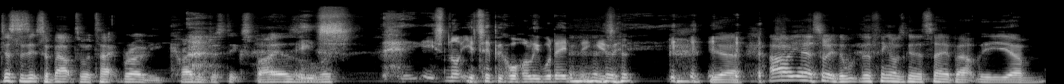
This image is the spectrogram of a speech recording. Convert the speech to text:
just as it's about to attack Brody, kind of just expires. It's, it's not your typical Hollywood ending, is it? yeah. Oh, yeah. Sorry. The, the thing I was going to say about the um,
